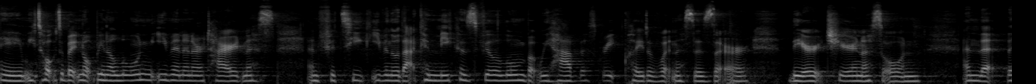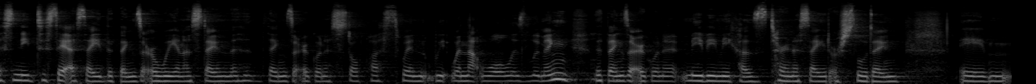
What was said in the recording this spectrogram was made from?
Um, he talked about not being alone, even in our tiredness and fatigue, even though that can make us feel alone. But we have this great cloud of witnesses that are there cheering us on, and that this need to set aside the things that are weighing us down, the things that are going to stop us when we, when that wall is looming, the things that are going to maybe make us turn aside or slow down. Um,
